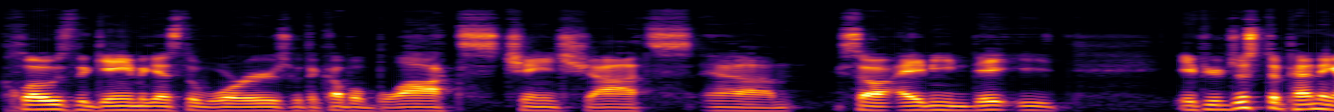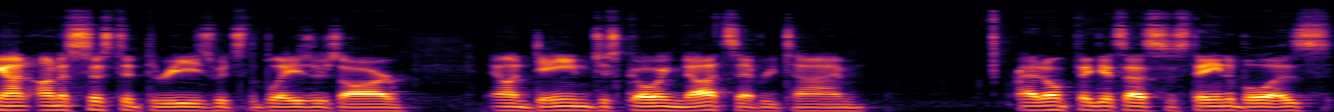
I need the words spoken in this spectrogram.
close the game against the Warriors with a couple blocks, change shots. Um, so I mean, they, if you're just depending on unassisted threes, which the Blazers are on Dame just going nuts every time. I don't think it's as sustainable as.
